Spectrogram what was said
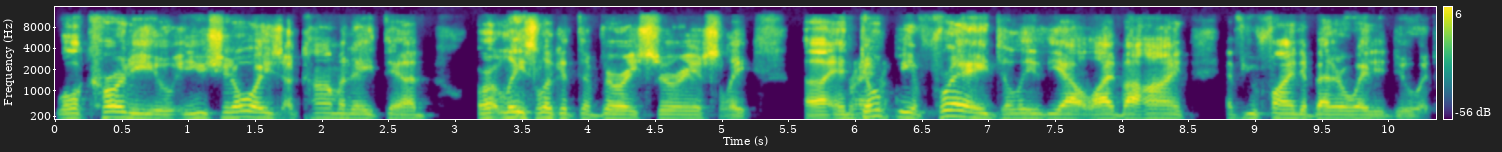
will occur to you, and you should always accommodate them or at least look at them very seriously. Uh, and right. don't be afraid to leave the outline behind if you find a better way to do it.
